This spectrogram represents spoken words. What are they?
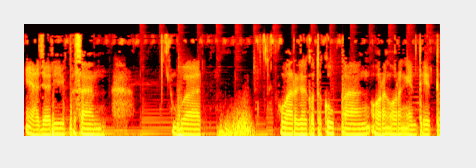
Ya jadi pesan buat warga kota Kupang orang-orang NTT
